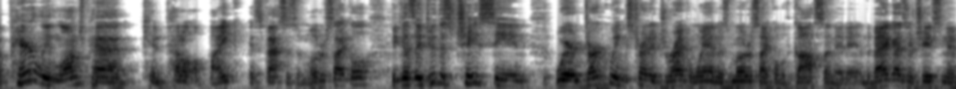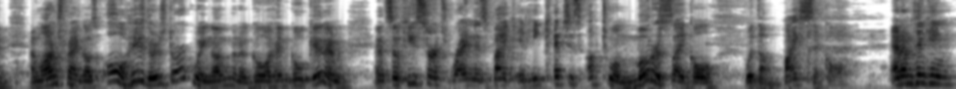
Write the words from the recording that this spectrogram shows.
Apparently, Launchpad can pedal a bike as fast as a motorcycle because they do this chase scene where Darkwing's trying to drive away on his motorcycle with Gosalyn in it, and the bad guys are chasing him. And Launchpad goes, "Oh, hey, there's Darkwing. I'm gonna go ahead and go get him." And so he starts riding his bike, and he catches up to a motorcycle with a bicycle. And I'm thinking,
